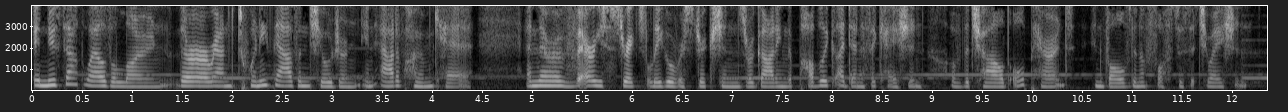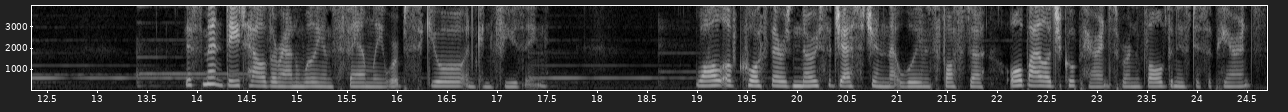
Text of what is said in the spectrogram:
In New South Wales alone, there are around 20,000 children in out of home care and there are very strict legal restrictions regarding the public identification of the child or parent involved in a foster situation. This meant details around William's family were obscure and confusing. While, of course, there is no suggestion that William's foster or biological parents were involved in his disappearance,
